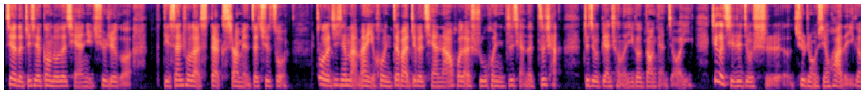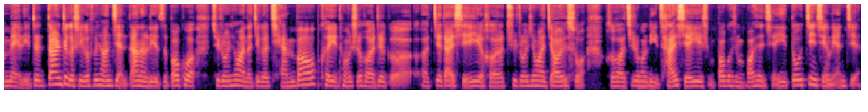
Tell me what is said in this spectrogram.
借的这些更多的钱，你去这个 decentralized DEX 上面再去做。做了这些买卖以后，你再把这个钱拿回来赎回你之前的资产，这就变成了一个杠杆交易。这个其实就是去中心化的一个魅力。这当然这个是一个非常简单的例子，包括去中心化的这个钱包可以同时和这个呃借贷协议和去中心化交易所和这种理财协议什么，包括什么保险协议都进行连接。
